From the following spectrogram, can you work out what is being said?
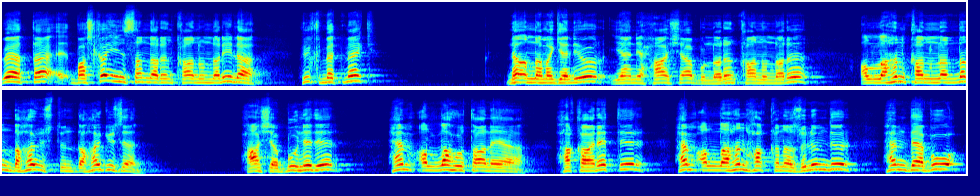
veyahut da başka insanların kanunlarıyla hükmetmek ne anlama geliyor? Yani haşa bunların kanunları Allah'ın kanunlarından daha üstün, daha güzel. Haşa bu nedir? Hem Allahu Teala'ya hakarettir, hem Allah'ın hakkına zulümdür, hem de bu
